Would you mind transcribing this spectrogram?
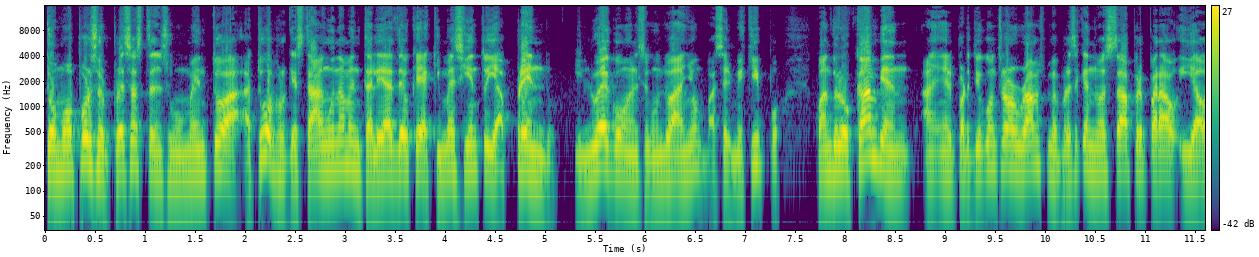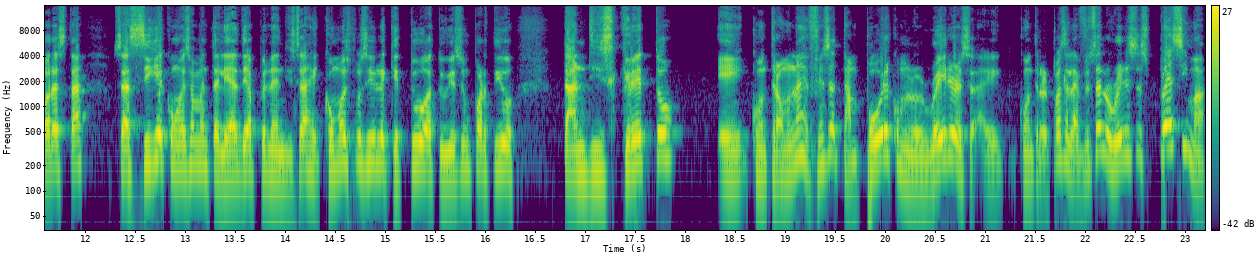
tomó por sorpresa hasta en su momento a, a Tua, porque estaba en una mentalidad de, ok, aquí me siento y aprendo, y luego en el segundo año va a ser mi equipo. Cuando lo cambian en el partido contra los Rams, me parece que no estaba preparado y ahora está o sea, sigue con esa mentalidad de aprendizaje. ¿Cómo es posible que tú tuviese un partido tan discreto eh, contra una defensa tan pobre como los Raiders eh, contra el pase? La defensa de los Raiders es pésima.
